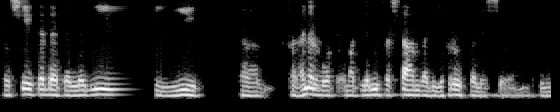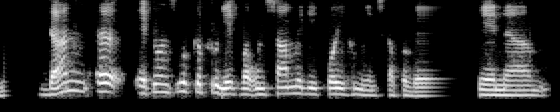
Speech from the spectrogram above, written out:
verseker dat hulle nie hier uh, verhinder word omdat hulle nie verstaan wat die juffrou vir hulle sê nie dan uh, het ons ook 'n projek waar ons saam met die koi gemeenskappe werk en um,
